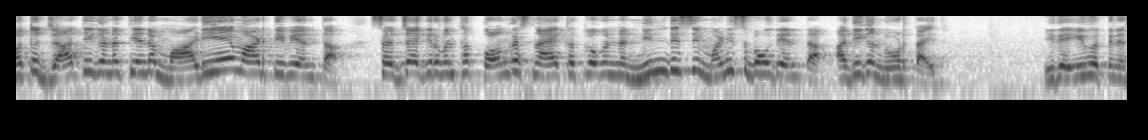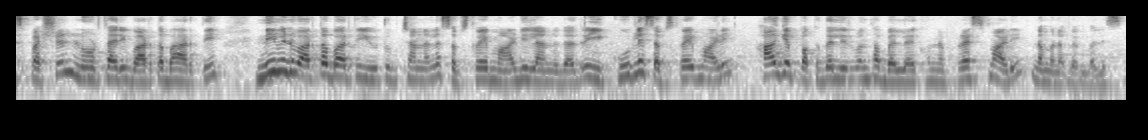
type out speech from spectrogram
ಮತ್ತು ಜಾತಿ ಗಣತಿಯನ್ನು ಮಾಡಿಯೇ ಮಾಡ್ತೀವಿ ಅಂತ ಸಜ್ಜಾಗಿರುವಂಥ ಕಾಂಗ್ರೆಸ್ ನಾಯಕತ್ವವನ್ನು ನಿಂದಿಸಿ ಮಣಿಸಬಹುದೇ ಅಂತ ಅದೀಗ ನೋಡ್ತಾ ಇದೆ. ಇದೇ ಈ ಹೊತ್ತಿನ ಸ್ಪೆಷಲ್ ನೋಡ್ತಾ ಇರಿ ವಾರ್ತಾ ಭಾರತಿ. ನೀವಿನ ವಾರ್ತಾ ಭಾರತಿ ಯೂಟ್ಯೂಬ್ ಚಾನಲ್ನ ಸಬ್ಸ್ಕ್ರೈಬ್ ಮಾಡಿಲ್ಲ ಅನ್ನೋದಾದರೆ ಈ ಕೂಡಲೇ ಸಬ್ಸ್ಕ್ರೈಬ್ ಮಾಡಿ ಹಾಗೆ ಪಕ್ಕದಲ್ಲಿರುವಂಥ ಬೆಲ್ಲೈಕನ್ನ ಪ್ರೆಸ್ ಮಾಡಿ ನಮ್ಮನ್ನು ಬೆಂಬಲಿಸಿ.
